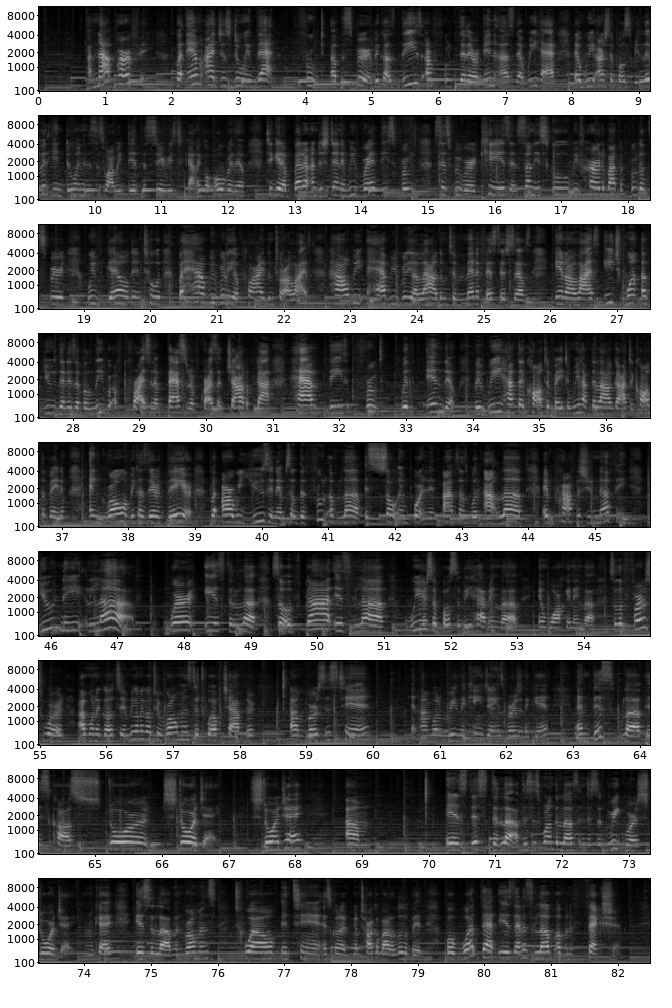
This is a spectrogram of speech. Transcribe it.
I'm not perfect, but am I just doing that fruit of the Spirit? Because these are fruit that are in us that we have that we are supposed to be living in doing. And this is why we did the series to kind of go over them to get a better understanding. We've read these fruits since we were kids in Sunday school. We've heard about the fruit of the Spirit. We've delved into it, but have we really applied them to our lives? How we have we really allowed them to manifest themselves in our lives? Each one of you that is a believer of Christ, an ambassador of Christ, a child of God, have these fruits within them. But we have to cultivate them. We have to allow God to cultivate them and grow them because they're there. But are we using them? So the fruit of love is so important. And Bible says without love, it profits you nothing. You need love. Where is the love? So if God is love, we are supposed to be having love and walking in love. So the first word I want to go to, we're going to go to Romans, the 12th chapter, um, verses 10 and I'm going to be reading the King James Version again. And this love is called Stor Storge. Storge um, is this the love. This is one of the loves, and this is a Greek word, Storge. Okay, is the love. In Romans 12 and 10 is going to going to talk about a little bit. But what that is, that is love of an affection.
